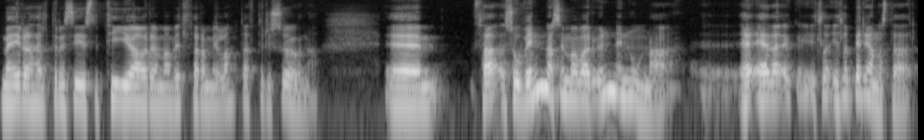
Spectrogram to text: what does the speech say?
meira heldur en síðustu tíu ári en maður vill fara mjög langt eftir í söguna um, það, svo vinna sem maður var unni núna e, eða ég ætla, ég ætla að byrja annar staðar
